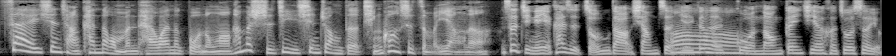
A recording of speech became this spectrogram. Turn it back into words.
在现场看到我们台湾的果农哦，他们实际现状的情况是怎么样呢？这几年也开始走入到乡镇，也跟着果农跟一些合作社有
